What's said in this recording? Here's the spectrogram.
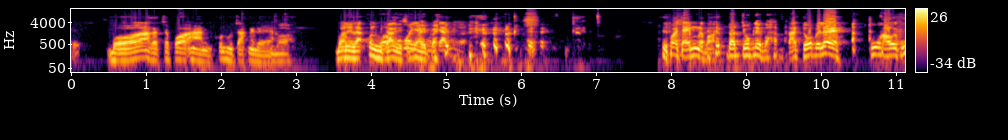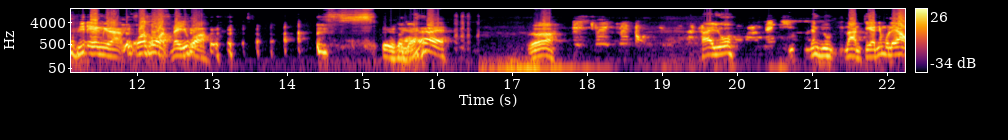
เด้อ บอกกับเฉพาะอาหารคนหูจักนี่แหละบ่บ่นี่ละคนหูจักนี่สิบ่อยาบ่กอยไปจับเหรอพ่อใจมึงเหรอบ่ตัดจบเลยบ่ตัดจบไปเลยกูเขากูผิดเองนี่แหละกูขอโทษได้อยุบ่เออเข้าใจเออถ่ายอยู่ ยังอยู่ร้านเจียนยังบ่แล้ว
